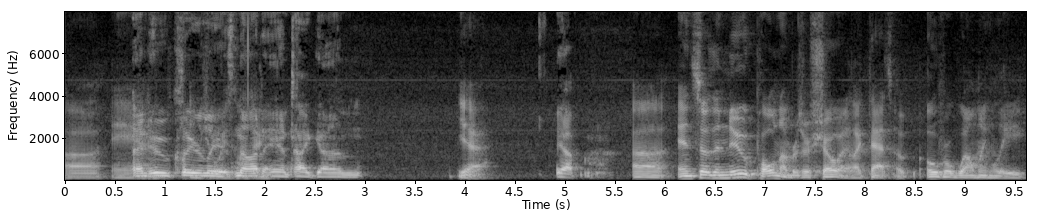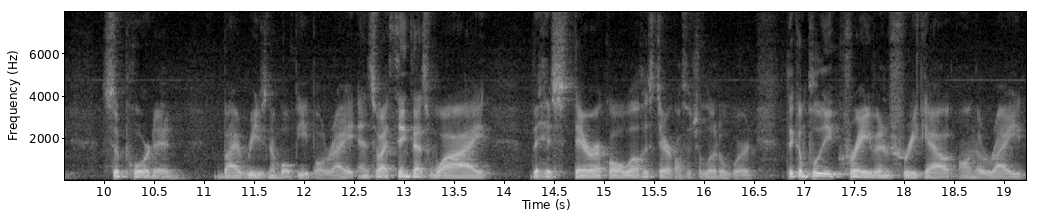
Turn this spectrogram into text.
uh, and, and, who clearly is not anti-gun. Yeah. Yep. Uh, and so the new poll numbers are showing like that's overwhelmingly supported by reasonable people, right? And so I think that's why the hysterical, well, hysterical is such a loaded word, the completely craven freak out on the right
